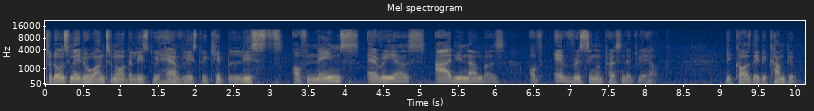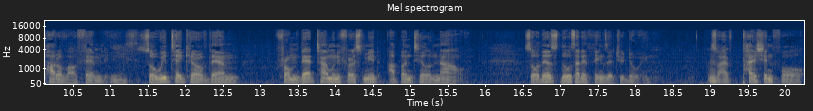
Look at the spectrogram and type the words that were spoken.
to those maybe who want to know the list, we have lists. We keep lists of names, areas, ID numbers of every single person that we help, because they become part of our family. Yes. So we take care of them from that time when we first meet up until now. So there's those are the things that you're doing. Mm. So I have passion for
